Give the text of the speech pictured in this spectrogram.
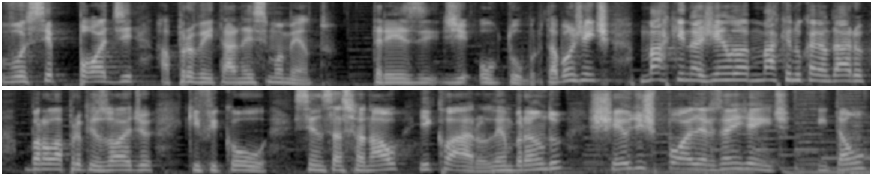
você pode aproveitar nesse momento. 13 de outubro, tá bom, gente? Marquem na agenda, marquem no calendário, bora lá pro episódio que ficou sensacional. E claro, lembrando, cheio de spoilers, hein, gente? Então,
